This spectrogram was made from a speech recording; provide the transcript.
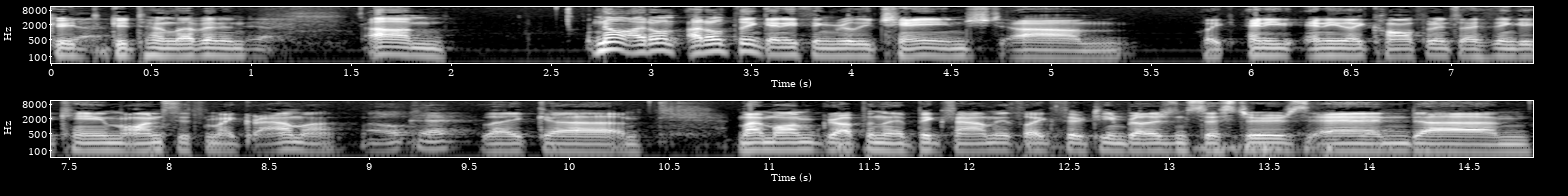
grade, yeah. grade 10, 11. and Yeah. Um, no, I don't. I don't think anything really changed. Um, like any any like confidence, I think it came honestly from my grandma. Oh, Okay. Like um, my mom grew up in a big family with like 13 brothers and sisters, and um,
